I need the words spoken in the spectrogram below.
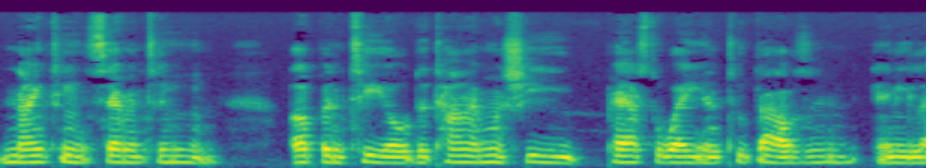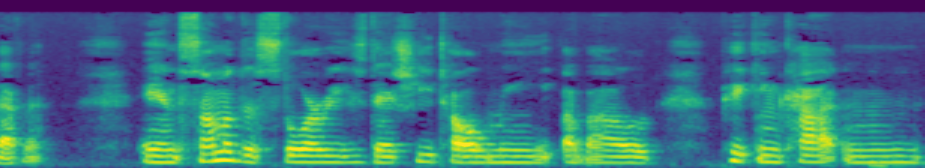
1917 up until the time when she passed away in 2011. And some of the stories that she told me about picking cotton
